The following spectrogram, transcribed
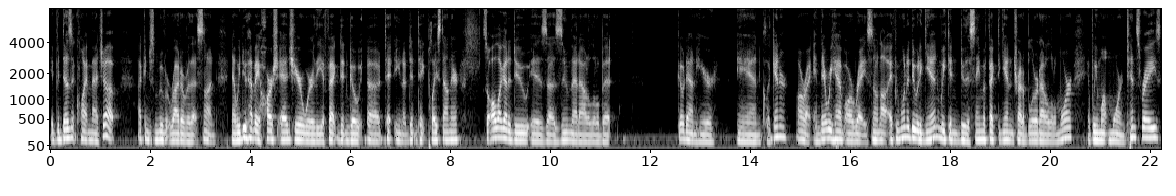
if it doesn't quite match up, I can just move it right over that sun. Now we do have a harsh edge here where the effect didn't go, uh, you know, didn't take place down there. So all I got to do is uh, zoom that out a little bit, go down here, and click enter. All right, and there we have our rays. So now if we want to do it again, we can do the same effect again and try to blur it out a little more. If we want more intense rays,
